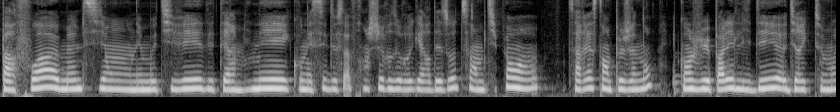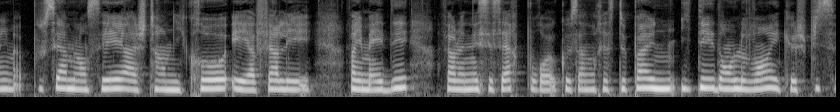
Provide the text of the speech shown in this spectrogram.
parfois, même si on est motivé, déterminé, qu'on essaie de s'affranchir du regard des autres, ça reste un peu gênant. Quand je lui ai parlé de l'idée euh, directement, il m'a poussé à me lancer, à acheter un micro et à faire les. Enfin, il m'a aidé à faire le nécessaire pour que ça ne reste pas une idée dans le vent et que je puisse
